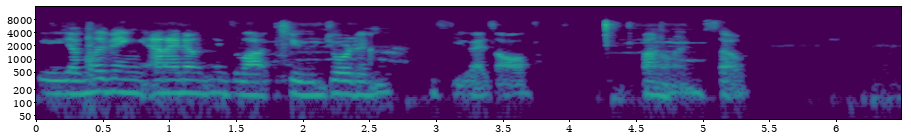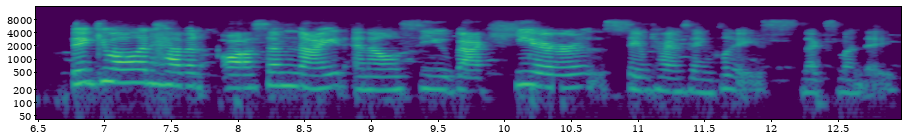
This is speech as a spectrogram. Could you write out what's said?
to Young Living, and I know it means a lot to Jordan to see you guys all funneling. So thank you all and have an awesome night. And I'll see you back here, same time, same place next Monday.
